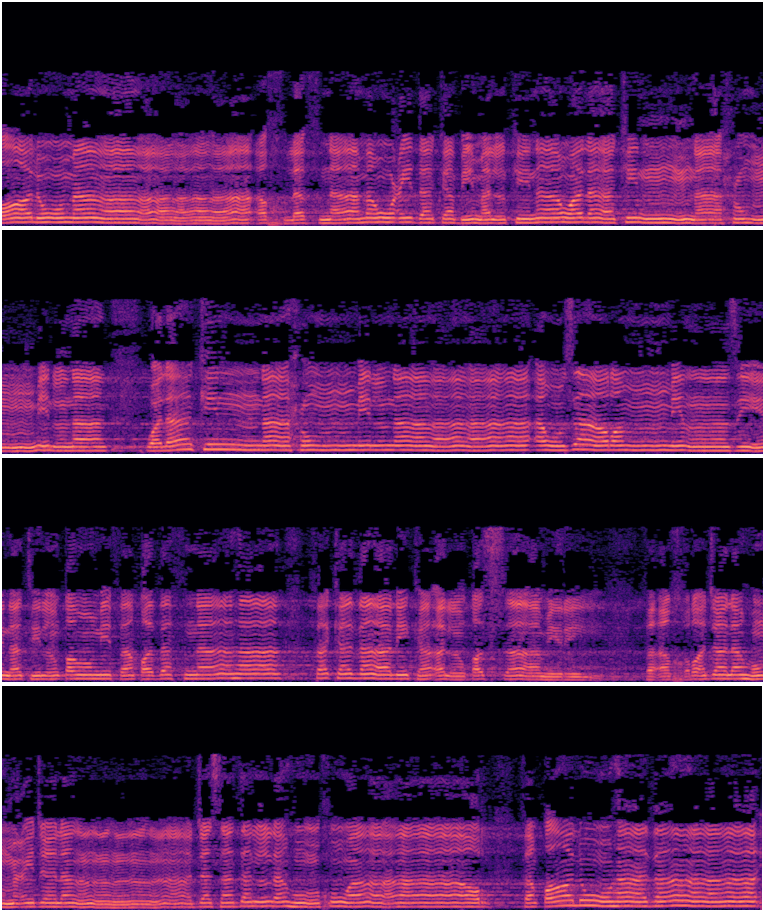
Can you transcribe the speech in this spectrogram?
قالوا ما أخلفنا موعدك بملكنا ولكننا حملنا ولكننا حملنا أوزارا من زينة القوم فقذفناها فكذلك ألقى السامري فأخرج لهم عجلا جسدا له خوار فقالوا هذا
